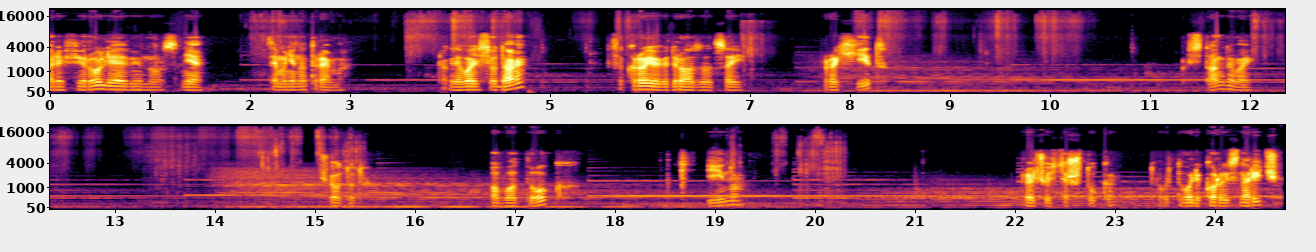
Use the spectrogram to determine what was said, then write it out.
Рефіролія мінос. Ні, це мені не треба. Так, давай сюди. Закрию відразу цей прохід. Ось так давай. Що тут? Поводок. Іно. До речі, ось ця штука. Доволі- Доволі корисна річ.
